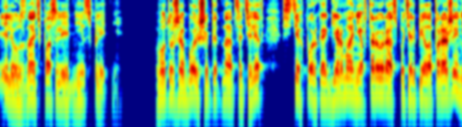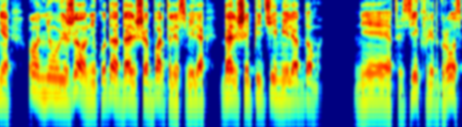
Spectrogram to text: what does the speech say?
или узнать последние сплетни. Вот уже больше 15 лет, с тех пор, как Германия второй раз потерпела поражение, он не уезжал никуда дальше Бартелесвилля, дальше пяти миль от дома. Нет, Зигфрид Гросс,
